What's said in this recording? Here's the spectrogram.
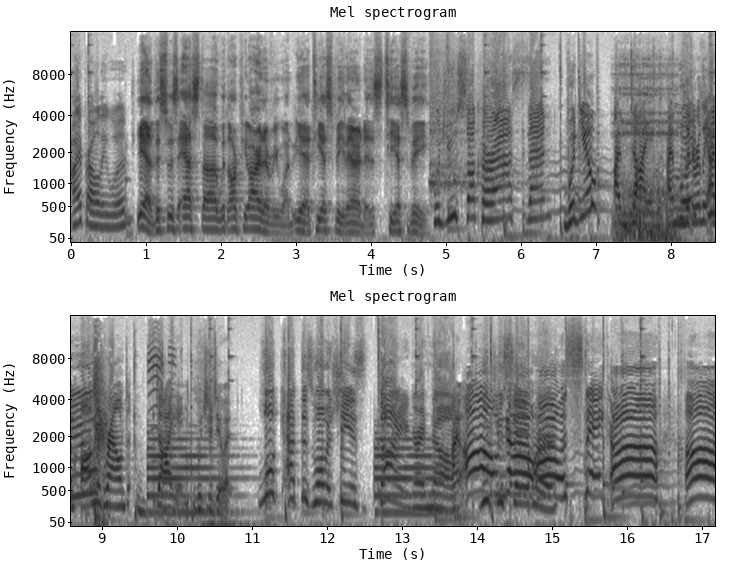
I probably would. Yeah, this was asked uh, with RPR and everyone. Yeah, TSB. There it is. TSB. Would you suck her ass then? Would you? I'm dying. I'm Would literally, I'm on the ground dying. Would you do it? Look at this woman. She is dying right now. I, oh Would you no! save her? Oh, a snake! Oh, oh,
